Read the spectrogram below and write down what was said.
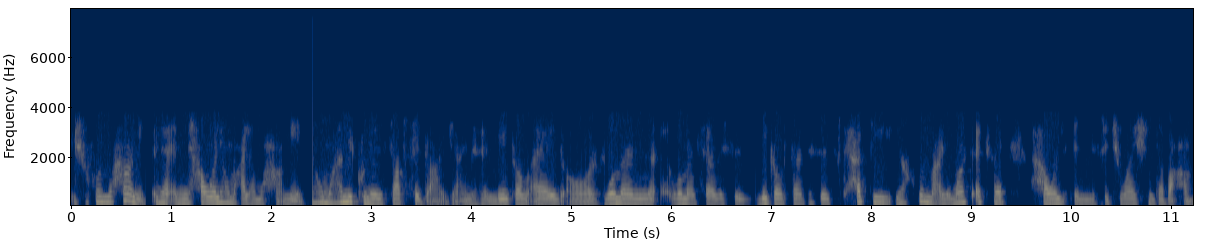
يشوفون محامي. نحولهم على محامين. هم هم يكونوا subsidised يعني مثل legal aid or women women services legal services حتى ياخذون معلومات أكثر حول ال situation تبعهم.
